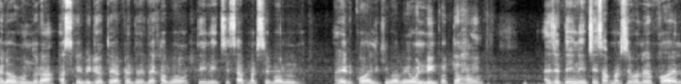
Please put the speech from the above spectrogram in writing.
হ্যালো বন্ধুরা, আজকের ভিডিওতে আপনাদের দেখাবো তিন ইঞ্চি সাবমার্সিবল এর কয়েল কীভাবে ওয়েন্ডিং করতে হয়। এই যে তিন ইঞ্চি সাবমার্সিবলের কয়েল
